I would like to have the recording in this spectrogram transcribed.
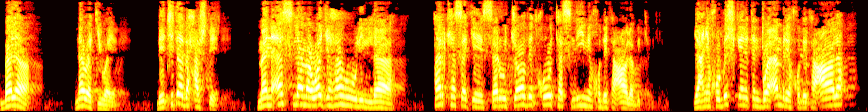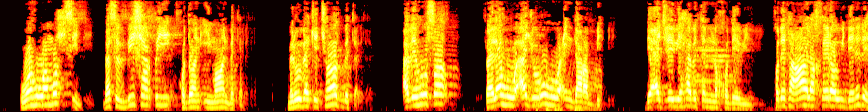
بلا نوكي ويا دي چتا بحشته من أسلم وجهه لله هر کسی سر و خو تسلیم خود تعالی بکن. يعني خو بشكنتن بو أمر خود تعالى وهو محسن. بس في شرطي خدان إيمان بتر مروبك چاك بتر أذي هوصا فله أجره عند ربه دي أجري هبتن لخدوي خد تعالى خيروي دي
